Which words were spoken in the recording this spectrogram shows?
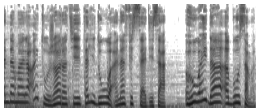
عندما رأيت جارتي تلد وأنا في السادسة هويدا أبو سمك.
